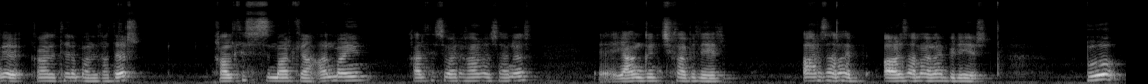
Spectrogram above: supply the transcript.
Ve kaliteli markadır. Kalitesiz marka almayın. Kalitesiz marka alırsanız e, yangın çıkabilir. Arızala, arızalanabilir. Bu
